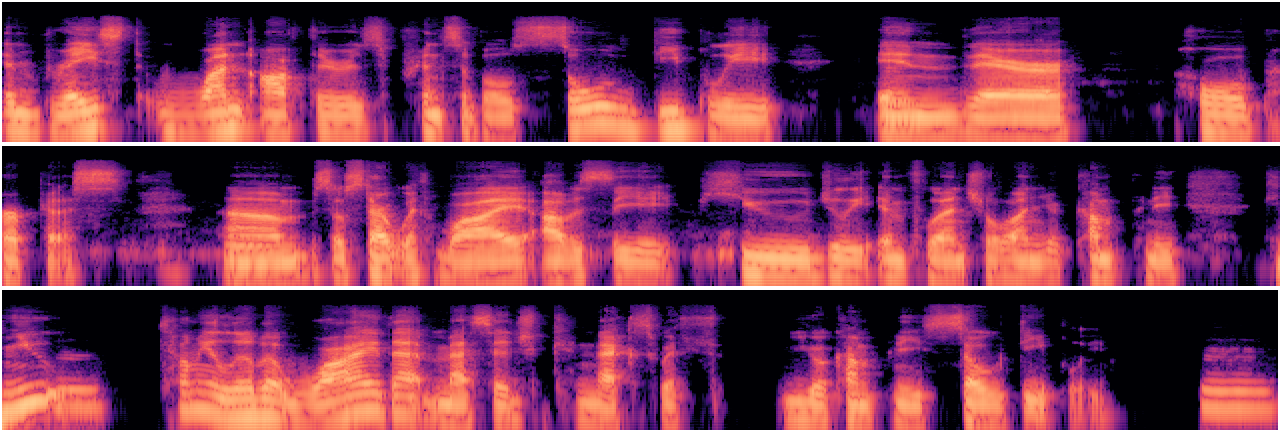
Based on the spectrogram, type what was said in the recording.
embraced one author's principles so deeply in their whole purpose. Mm. Um, so start with why, obviously hugely influential on your company. Can you Mm. tell me a little bit why that message connects with your company so deeply? Mm.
